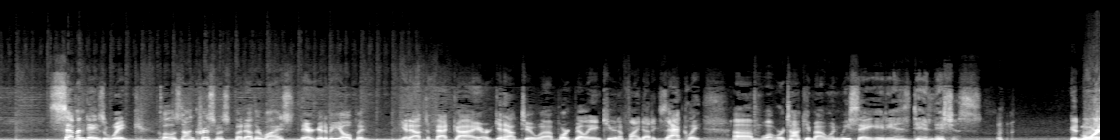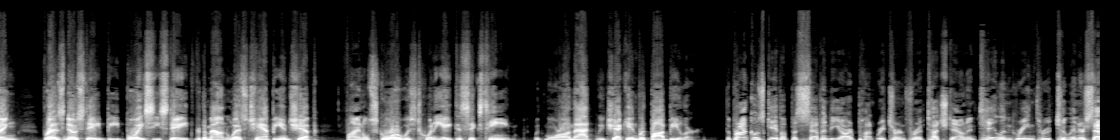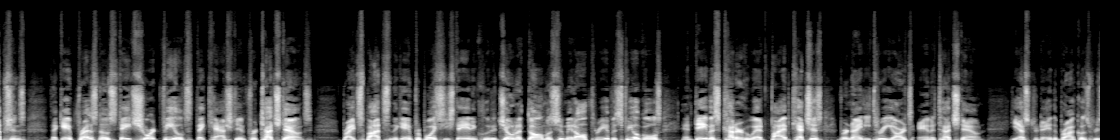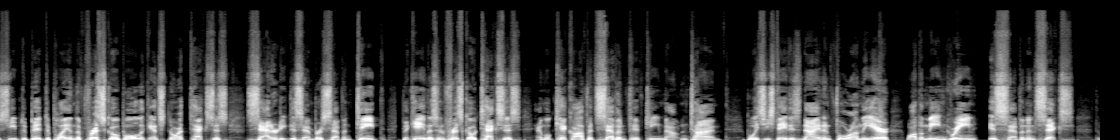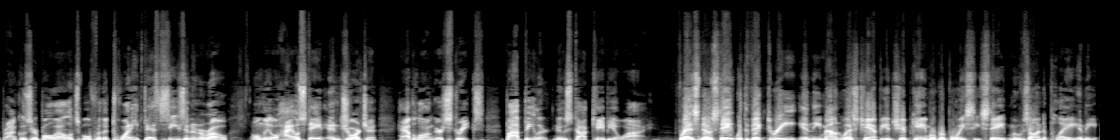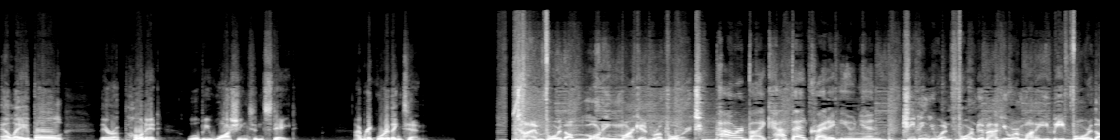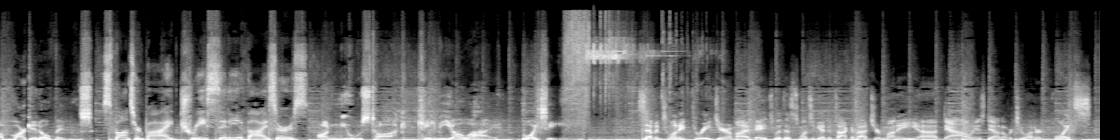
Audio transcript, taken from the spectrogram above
Seven days a week. Closed on Christmas, but otherwise, they're going to be open. Get out to Fat Guy or get out to uh, Pork Belly and Q to Find out exactly um, what we're talking about when we say it is delicious. Good morning. Fresno State beat Boise State for the Mountain West Championship. Final score was 28 to 16. With more on that, we check in with Bob Behler. The Broncos gave up a 70 yard punt return for a touchdown, and Taylen Green threw two interceptions that gave Fresno State short fields that they cashed in for touchdowns. Bright spots in the game for Boise State included Jonah Dalmas, who made all three of his field goals, and Davis Koetter, who had five catches for 93 yards and a touchdown. Yesterday, the Broncos received a bid to play in the Frisco Bowl against North Texas Saturday, December 17th. The game is in Frisco, Texas, and will kick off at 7:15 Mountain Time. Boise State is 9 and 4 on the year, while the Mean Green is 7 and 6. The Broncos are bowl eligible for the 25th season in a row. Only Ohio State and Georgia have longer streaks. Bob Behler, News Talk KBOI. Fresno State with the victory in the Mountain West Championship game over Boise State moves on to play in the LA Bowl. Their opponent will be Washington State. I'm Rick Worthington. Time for the Morning Market Report. Powered by CapEd Credit Union. Keeping you informed about your money before the market opens. Sponsored by Tree City Advisors. On News Talk, KBOI, Boise. 723, Jeremiah Bates with us once again to talk about your money. Uh, Dow is down over 200 points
